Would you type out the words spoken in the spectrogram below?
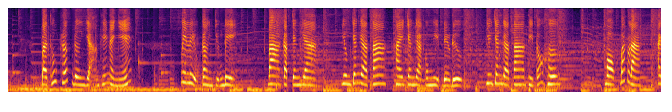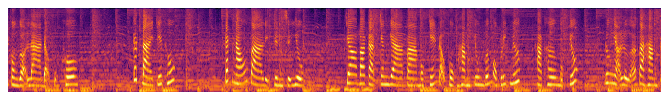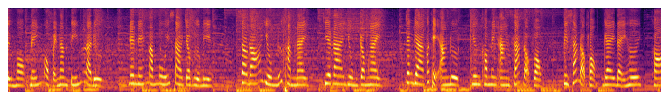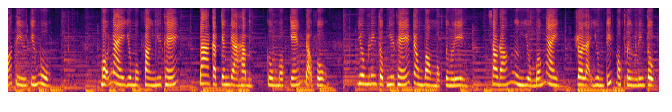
Bài thuốc rất đơn giản thế này nhé. Nguyên liệu cần chuẩn bị. Ba cặp chân gà. Dùng chân gà ta hay chân gà công nghiệp đều được, Nhưng chân gà ta thì tốt hơn. Một bát lạc, hay còn gọi là đậu phụ khô. Cách bài chế thuốc. Cách nấu và liệu trình sử dụng. Cho ba cặp chân gà và một chén đậu phụng hầm chung với một lít nước hoặc hơn một chút. Đun nhỏ lửa và hầm từ 1 đến 1,5 tiếng là được. Nêm nếm mắm muối sao cho vừa miệng. Sau đó dùng nước hầm này chia ra dùng trong ngày. Chân gà có thể ăn được nhưng không nên ăn sát đậu phộng vì sát đậu phộng gây đầy hơi, khó tiêu chứng bụng. Mỗi ngày dùng một phần như thế, ba cặp chân gà hầm cùng một chén đậu phụng. Dùng liên tục như thế trong vòng một tuần liền. Sau đó ngừng dùng 4 ngày, rồi lại dùng tiếp một tuần liên tục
